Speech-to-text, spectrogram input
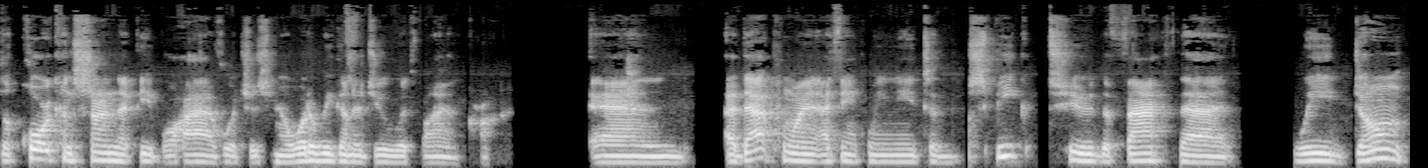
the core concern that people have, which is, you know, what are we going to do with violent crime? And at that point, I think we need to speak to the fact that we don't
